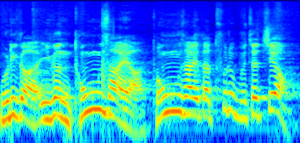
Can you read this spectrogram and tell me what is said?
우리가 이건 동사야. 동사에다 to를 붙였죠?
